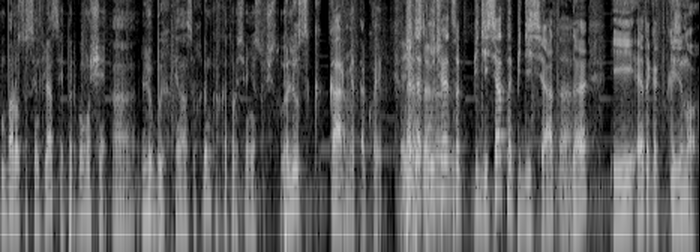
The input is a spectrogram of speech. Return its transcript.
бороться с инфляцией при помощи а, любых финансовых рынков, которые сегодня существуют. Плюс к карме такой. Я Но щас это даже- получается 50 на 50, Да. да. И это как в казино.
